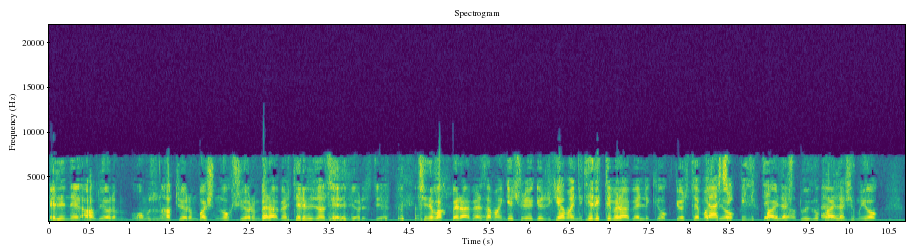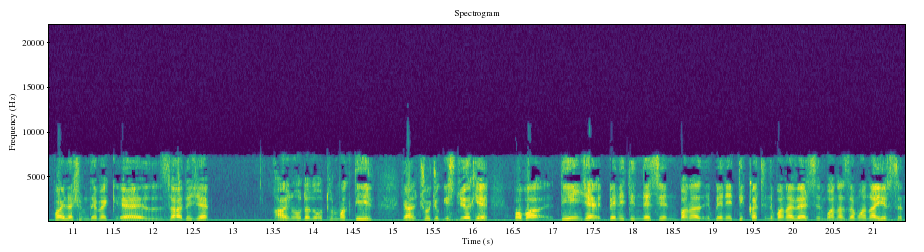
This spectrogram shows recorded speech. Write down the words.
elini alıyorum, omuzuna atıyorum, başını okşuyorum, beraber televizyon seyrediyoruz diyor. Şimdi bak beraber zaman geçiriyor gözüküyor ama nitelikli beraberlik yok. Göz teması Gerçek yok. Paylaş, yok. duygu Evet. paylaşımı yok. Paylaşım demek e, sadece aynı odada oturmak değil. Yani çocuk istiyor ki baba deyince beni dinlesin, bana beni dikkatini bana versin, bana zaman ayırsın.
